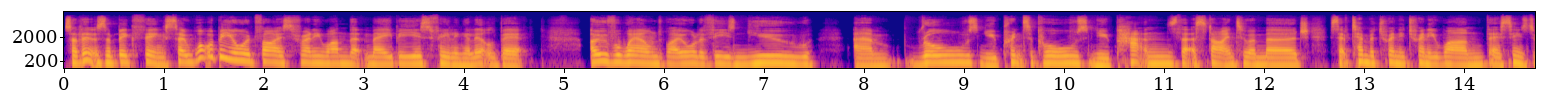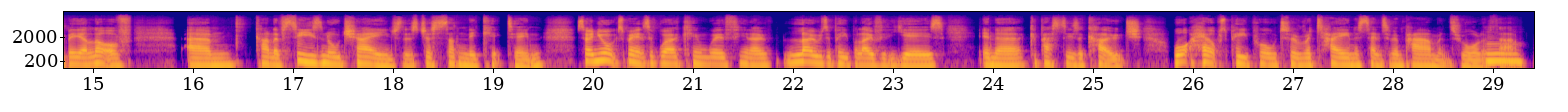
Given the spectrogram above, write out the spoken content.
So I think it's a big thing. So, what would be your advice for anyone that maybe is feeling a little bit overwhelmed by all of these new um, rules, new principles, new patterns that are starting to emerge? September 2021, there seems to be a lot of um, kind of seasonal change that's just suddenly kicked in. So, in your experience of working with, you know, loads of people over the years in a capacity as a coach, what helps people to retain a sense of empowerment through all of that?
